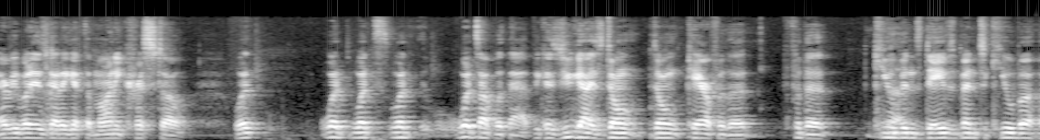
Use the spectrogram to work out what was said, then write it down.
Everybody's got to get the Monte Cristo. What what what's what what's up with that? Because you guys don't don't care for the for the Cubans. Dave's been to Cuba.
